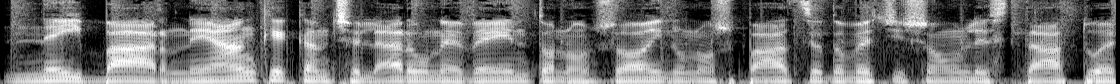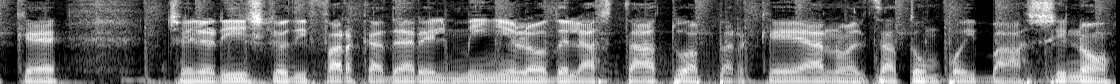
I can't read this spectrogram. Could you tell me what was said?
nei bar, neanche cancellare un evento, non so, in uno spazio dove ci sono le statue che c'è il rischio di far cadere il mignolo della statua perché hanno alzato un po' i bassi, no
